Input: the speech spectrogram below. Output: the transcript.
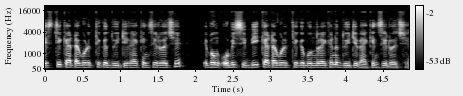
এসটি ক্যাটাগরি থেকে দুইটি ভ্যাকেন্সি রয়েছে এবং ওবিসি বি ক্যাটাগরি থেকে বন্ধুরা এখানে দুইটি ভ্যাকেন্সি রয়েছে।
